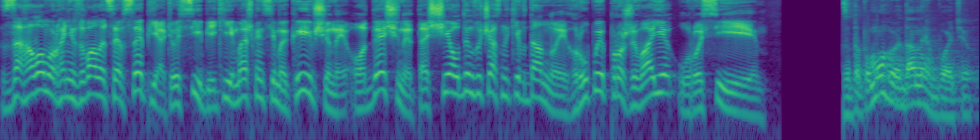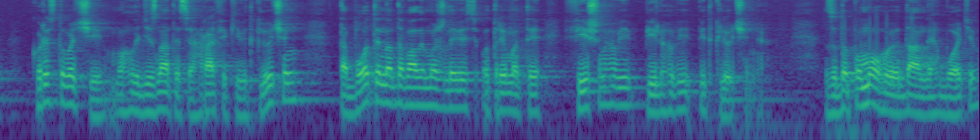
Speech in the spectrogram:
Загалом організували це все п'ять осіб, які мешканцями Київщини, Одещини та ще один з учасників даної групи проживає у Росії. За допомогою даних ботів користувачі могли дізнатися графіки відключень, та боти надавали можливість отримати фішингові пільгові підключення. За допомогою даних ботів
